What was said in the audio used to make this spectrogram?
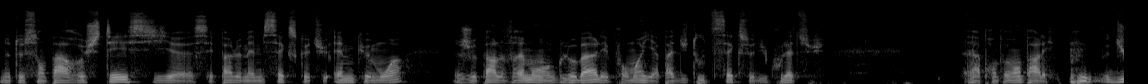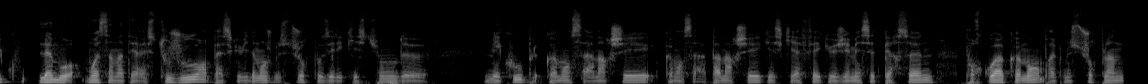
Ne te sens pas rejeté si euh, c'est pas le même sexe que tu aimes que moi. Je parle vraiment en global et pour moi, il n'y a pas du tout de sexe du coup là-dessus à proprement parler. du coup, l'amour, moi ça m'intéresse toujours parce qu'évidemment je me suis toujours posé les questions de mes couples, comment ça a marché, comment ça a pas marché, qu'est-ce qui a fait que j'aimais cette personne, pourquoi, comment, bref, je me suis toujours plein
